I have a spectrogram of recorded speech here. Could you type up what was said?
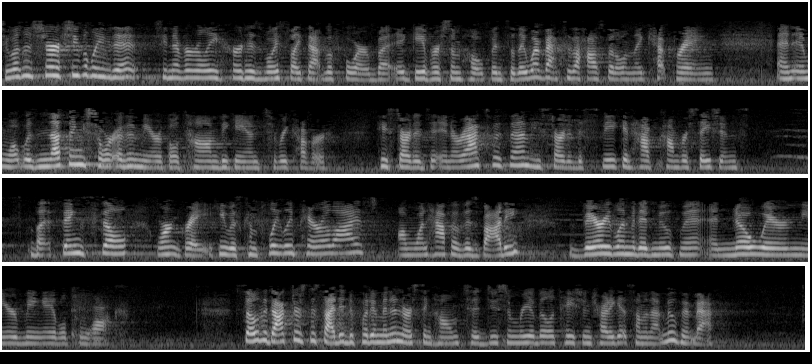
She wasn't sure if she believed it. She never really heard his voice like that before, but it gave her some hope. And so they went back to the hospital and they kept praying. And in what was nothing short of a miracle, Tom began to recover. He started to interact with them, he started to speak and have conversations. But things still weren't great. He was completely paralyzed on one half of his body, very limited movement, and nowhere near being able to walk. So the doctors decided to put him in a nursing home to do some rehabilitation, try to get some of that movement back.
